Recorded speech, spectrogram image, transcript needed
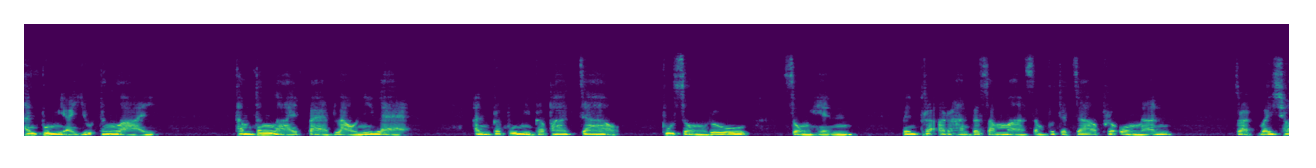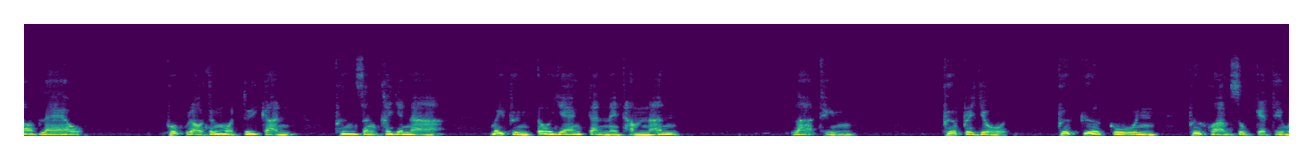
ท่านผู้มีอายุทั้งหลายทำทั้งหลายแปดเหล่านี้แหละอันพระผู้มีพระภาคเจ้า ผู้ทรงรู้ ทรงเห็น เป็นพระอรหันตสัมมาสัมพุทธเจ้าพระองค์นั้น ตรัสไว้ชอบแล้ว พวกเราทั้งหมดด้วยกัน พึงสังคายนาไม่พึงโต้แย้งกันในธรรมนั้น ละถึง เพื่อประโยชน์ เพื่อเกื้อกูล เพื่อความสุขแก่เทว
